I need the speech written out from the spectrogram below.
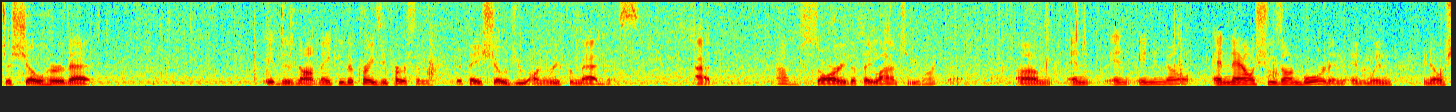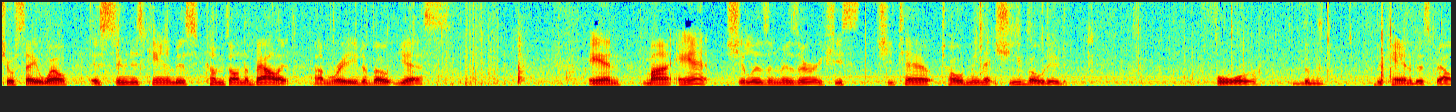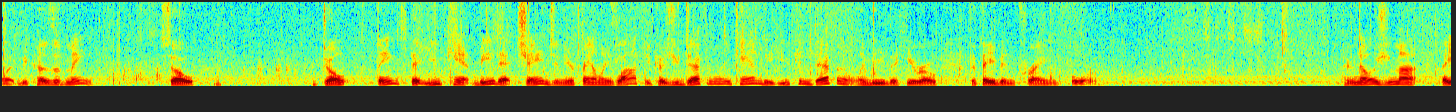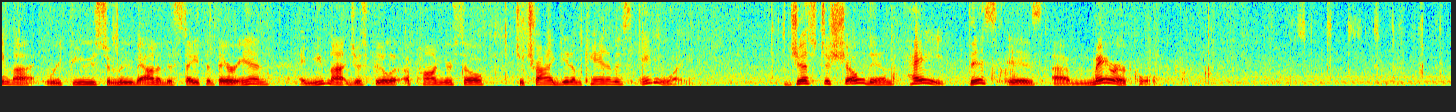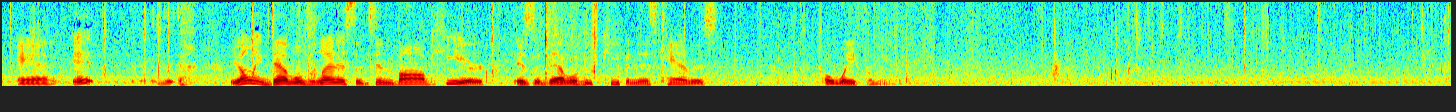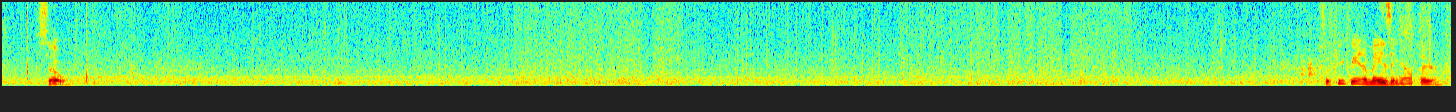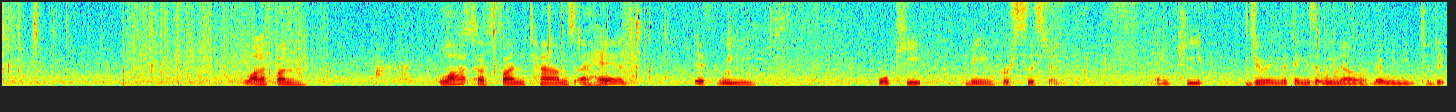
to show her that it does not make you the crazy person that they showed you on Reefer Madness. I, I'm sorry that they lied to you like that. Um, and, and, and, you know, and now she's on board. And, and when, you know, she'll say, well, as soon as cannabis comes on the ballot, I'm ready to vote yes. And my aunt, she lives in Missouri. She, she t- told me that she voted for the the cannabis ballot because of me. So don't think that you can't be that change in your family's life because you definitely can be. You can definitely be the hero that they've been praying for. Who knows, you might they might refuse to move out of the state that they're in and you might just feel it upon yourself to try to get them cannabis anyway. Just to show them, hey, this is a miracle. And it, the, the only devil's lettuce that's involved here is the devil who's keeping this cannabis away from you. So, so keep being amazing out there a lot of fun lot of fun times ahead if we will keep being persistent and keep doing the things that we know that we need to do.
